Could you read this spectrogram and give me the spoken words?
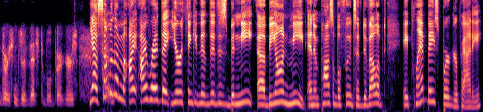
versions of vegetable burgers. Yeah, some of them. I, I read that you're thinking that this beneath, uh, Beyond Meat and Impossible Foods have developed a plant based burger patty,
